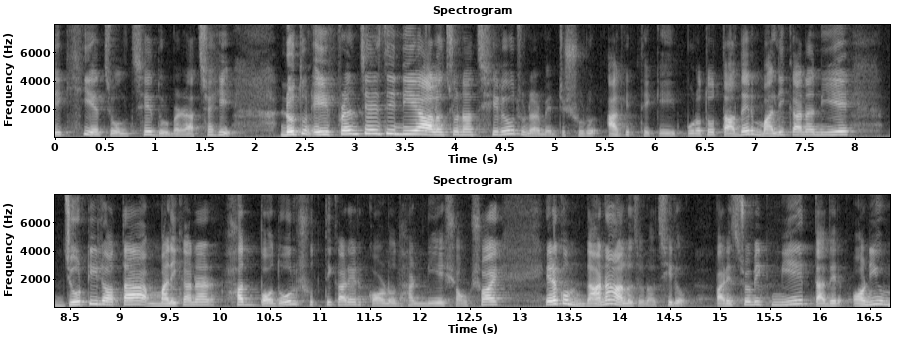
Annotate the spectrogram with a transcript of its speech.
দেখিয়ে চলছে দুর্বার রাজশাহী। নতুন এই ফ্র্যাঞ্চাইজি নিয়ে আলোচনা ছিল টুর্নামেন্টের শুরুর আগের থেকেই। মূলত তাদের মালিকানা নিয়ে জটিলতা, মালিকানার হাত বদল সত্যিকারের কর্ণধার নিয়ে সংশয়, এরকম নানা আলোচনা ছিল। পারিশ্রমিক নিয়ে তাদের অনিয়ম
